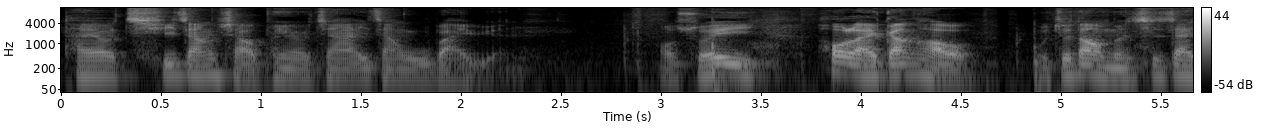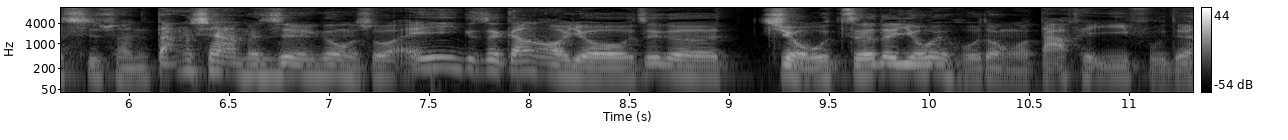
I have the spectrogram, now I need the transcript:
他要七张小朋友加一张五百元，哦，所以后来刚好我就到门市在试穿，当下门市人跟我说，哎，这刚好有这个九折的优惠活动哦，搭配衣服的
